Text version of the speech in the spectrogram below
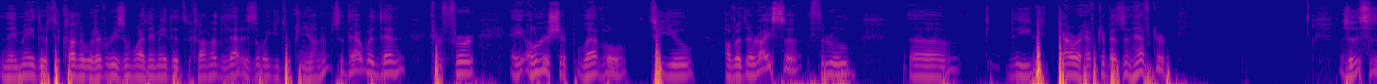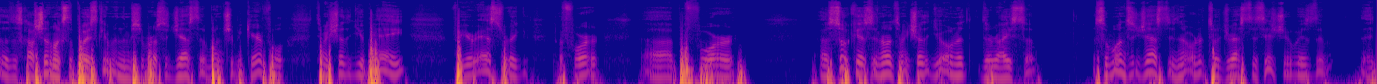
and they made their takana, whatever reason why they made the takana, that is the way you do kinyanim. So that would then confer a ownership level to you of a deraisa through uh, the power hefker beis din hefker. So this is a discussion amongst the poskim, and the Mishnah suggests that one should be careful to make sure that you pay for your esrig before uh, before uh, in order to make sure that you own it deraisa. So one suggests in order to address this issue is that, that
